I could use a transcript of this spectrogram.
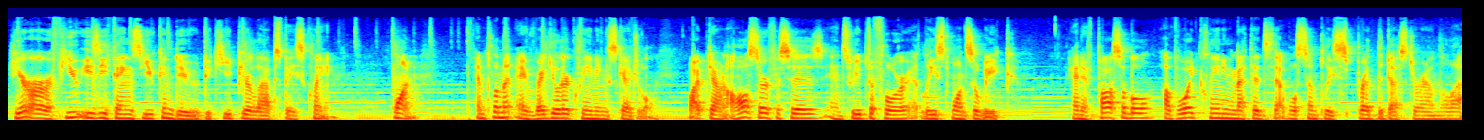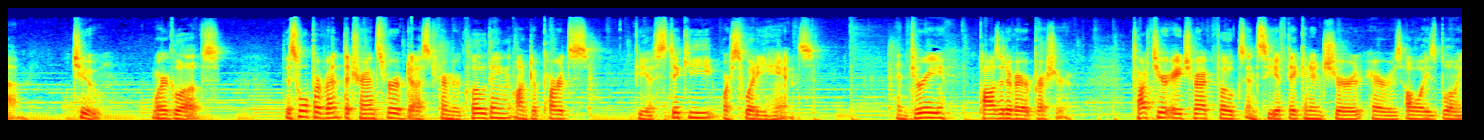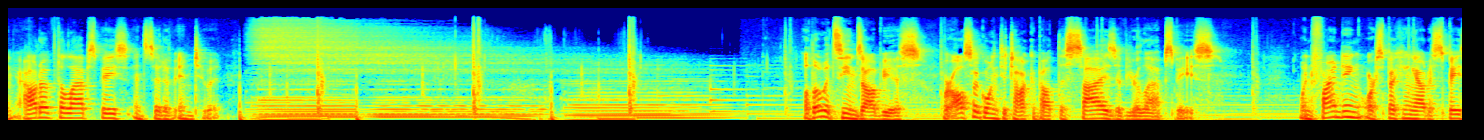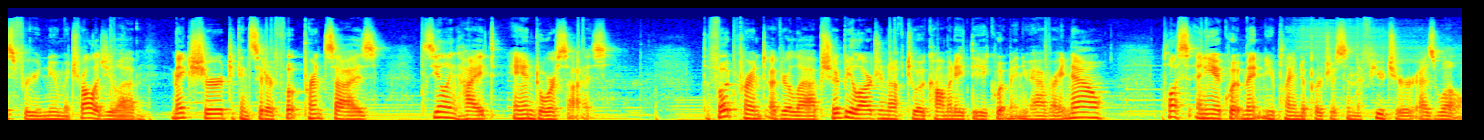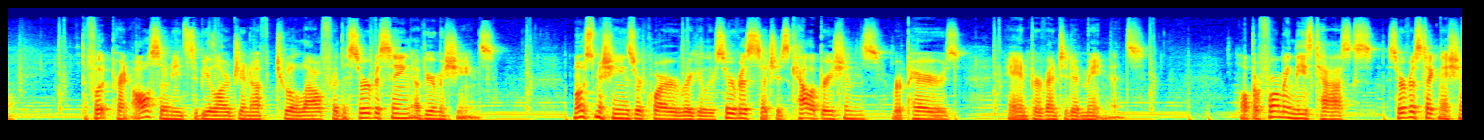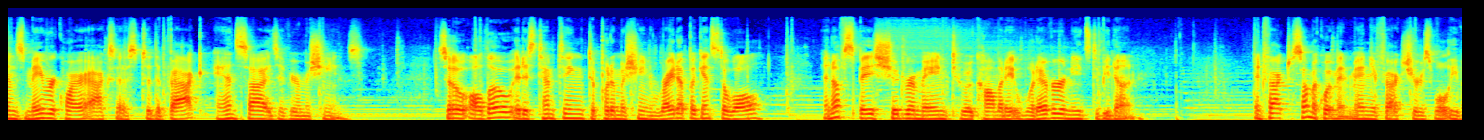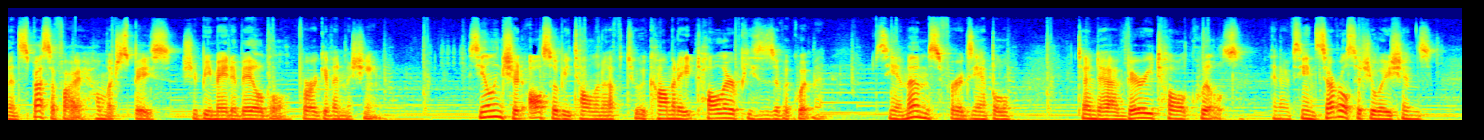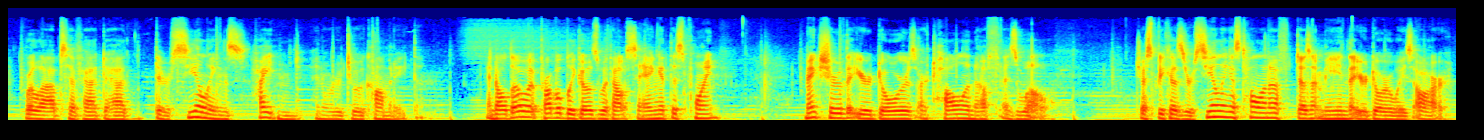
Here are a few easy things you can do to keep your lab space clean. 1. Implement a regular cleaning schedule. Wipe down all surfaces and sweep the floor at least once a week. And if possible, avoid cleaning methods that will simply spread the dust around the lab. 2. Wear gloves. This will prevent the transfer of dust from your clothing onto parts via sticky or sweaty hands. And three, positive air pressure. Talk to your HVAC folks and see if they can ensure air is always blowing out of the lab space instead of into it. Although it seems obvious, we're also going to talk about the size of your lab space. When finding or specking out a space for your new metrology lab, make sure to consider footprint size, ceiling height, and door size. The footprint of your lab should be large enough to accommodate the equipment you have right now, plus any equipment you plan to purchase in the future as well. The footprint also needs to be large enough to allow for the servicing of your machines. Most machines require regular service such as calibrations, repairs, and preventative maintenance. While performing these tasks, service technicians may require access to the back and sides of your machines. So although it is tempting to put a machine right up against a wall, enough space should remain to accommodate whatever needs to be done. In fact, some equipment manufacturers will even specify how much space should be made available for a given machine. Ceilings should also be tall enough to accommodate taller pieces of equipment. CMMs, for example, tend to have very tall quills, and I've seen several situations where labs have had to have their ceilings heightened in order to accommodate them. And although it probably goes without saying at this point, Make sure that your doors are tall enough as well. Just because your ceiling is tall enough doesn't mean that your doorways are.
